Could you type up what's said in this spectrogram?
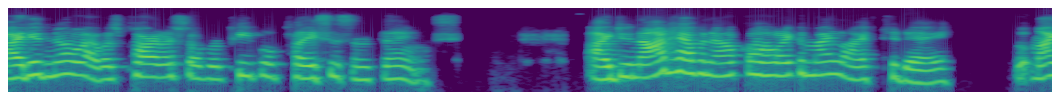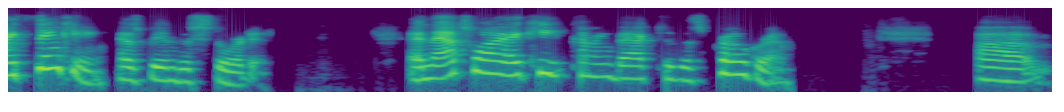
I didn't know I was powerless over people, places, and things. I do not have an alcoholic in my life today, but my thinking has been distorted. And that's why I keep coming back to this program. Um,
